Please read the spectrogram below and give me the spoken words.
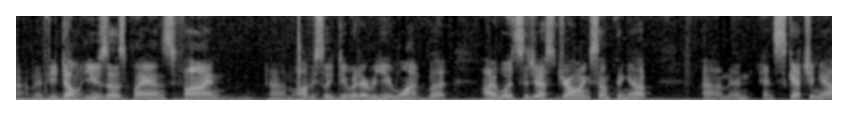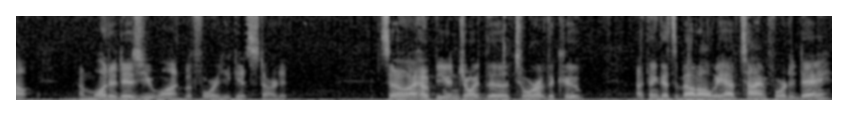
Um, if you don't use those plans, fine. Um, obviously, do whatever you want, but I would suggest drawing something up um, and, and sketching out um, what it is you want before you get started. So I hope you enjoyed the tour of the coop. I think that's about all we have time for today.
